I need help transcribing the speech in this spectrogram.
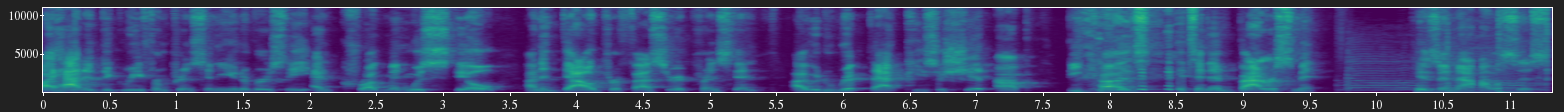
I had a degree from Princeton University, and Krugman was still an endowed professor at Princeton, I would rip that piece of shit up because it's an embarrassment his analysis.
